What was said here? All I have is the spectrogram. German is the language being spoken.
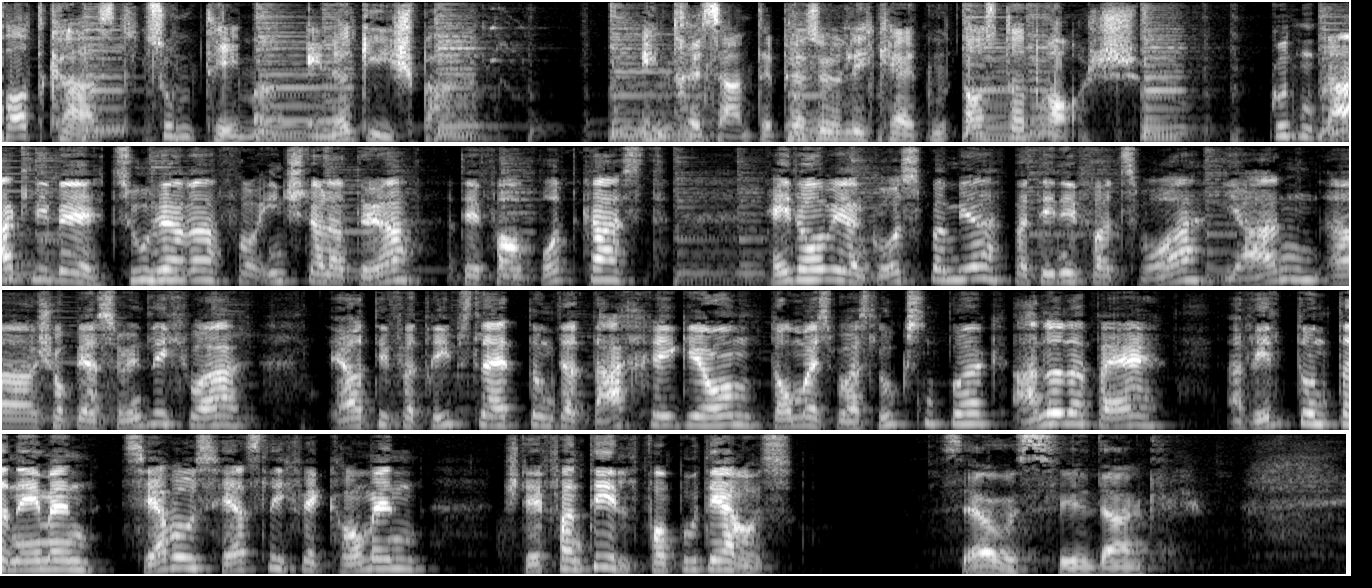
Podcast zum Thema Energiesparen. Interessante Persönlichkeiten aus der Branche. Guten Tag, liebe Zuhörer von Installateur TV Podcast. Heute habe ich einen Gast bei mir, bei dem ich vor zwei Jahren äh, schon persönlich war. Er hat die Vertriebsleitung der Dachregion, damals war es Luxemburg, auch noch dabei, ein Weltunternehmen. Servus, herzlich willkommen, Stefan Thiel von Buderus. Servus, vielen Dank.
